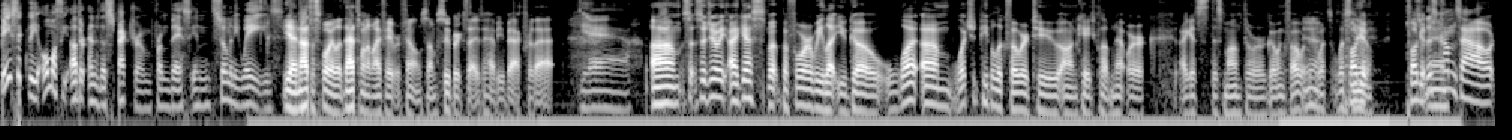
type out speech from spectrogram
basically almost the other end of the spectrum from this in so many ways. Yeah, not to spoil it. That's one of my favorite films, so I'm super excited to have you back for that. Yeah. Um, so, so Joey, I guess, but before we let you go, what um, what should people look forward to on Cage Club Network? I guess this month or going forward. Yeah. What's what's Plug new? It. Plug so it, this man. comes out,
